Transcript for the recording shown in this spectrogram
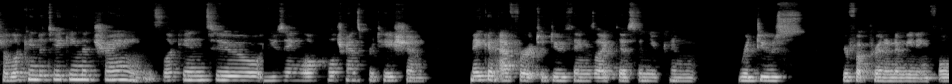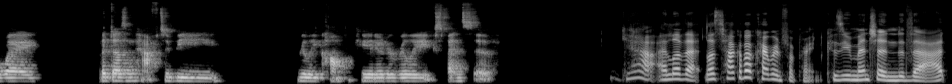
To look into taking the trains, look into using local transportation, make an effort to do things like this, and you can reduce your footprint in a meaningful way that doesn't have to be really complicated or really expensive. Yeah, I love that. Let's talk about carbon footprint because you mentioned that.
